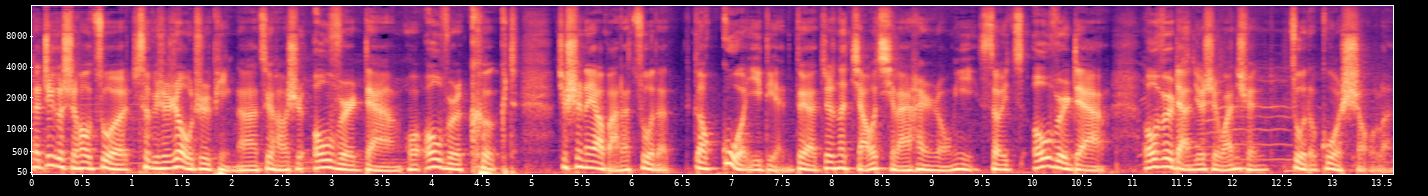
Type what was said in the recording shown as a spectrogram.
那这个时候做，特别是肉制品呢，最好是 overdone 或 overcooked，就是呢要把它做的。要过一点，对啊，就是那嚼起来很容易，so it's overdone。overdone 就是完全做的过熟了。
